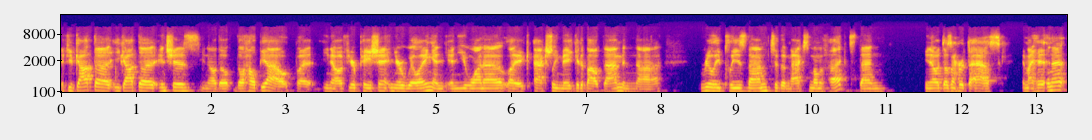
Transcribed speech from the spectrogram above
If you've got the you got the inches you know they'll, they'll help you out. But you know if you're patient and you're willing and, and you want to like actually make it about them and uh, really please them to the maximum effect then you know it doesn't hurt to ask. Am i hitting it?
